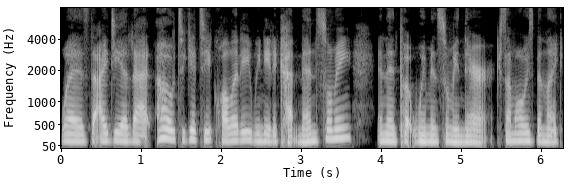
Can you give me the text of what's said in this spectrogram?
was the idea that, oh, to get to equality, we need to cut men swimming and then put women swimming there. Because I've always been like,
